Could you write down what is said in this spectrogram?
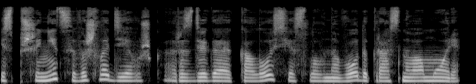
Из пшеницы вышла девушка, раздвигая колосья, словно воды Красного моря.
